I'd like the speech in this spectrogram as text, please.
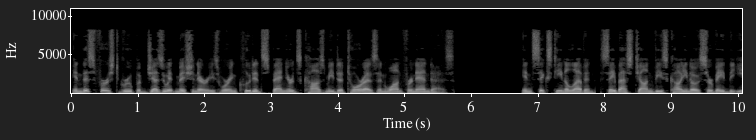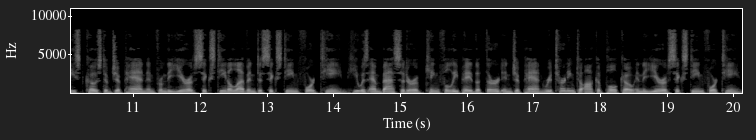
In this first group of Jesuit missionaries were included Spaniards Cosme de Torres and Juan Fernández. In 1611, Sebastián Vizcaíno surveyed the east coast of Japan and from the year of 1611 to 1614 he was ambassador of King Felipe III in Japan returning to Acapulco in the year of 1614.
